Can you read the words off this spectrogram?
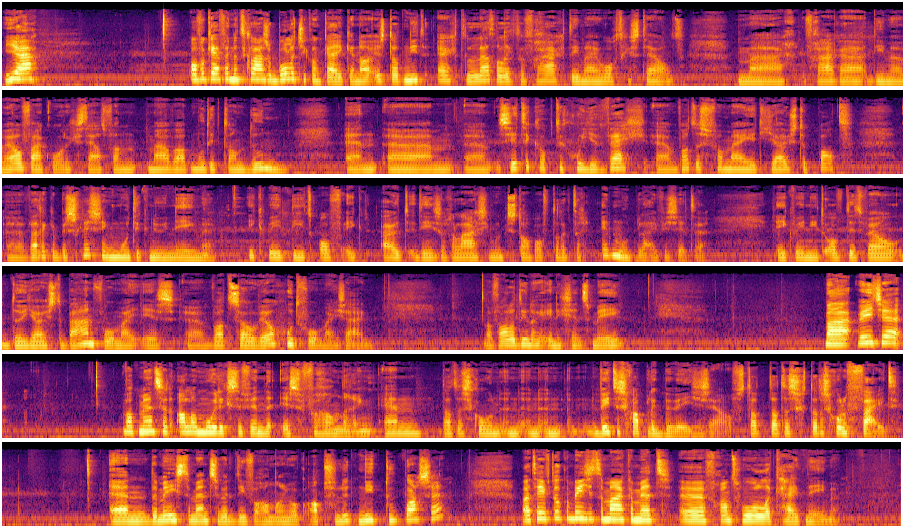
Ja, of ik even in het glazen bolletje kan kijken. Nou is dat niet echt letterlijk de vraag die mij wordt gesteld. Maar vragen die me wel vaak worden gesteld van... maar wat moet ik dan doen? En ehm, ehm, zit ik op de goede weg? Uh, wat is voor mij het juiste pad? Uh, welke beslissing moet ik nu nemen? Ik weet niet of ik uit deze relatie moet stappen of dat ik erin moet blijven zitten. Ik weet niet of dit wel de juiste baan voor mij is. Uh, wat zou wel goed voor mij zijn? Dan vallen die nog enigszins mee. Maar weet je, wat mensen het allermoeilijkste vinden is verandering. En dat is gewoon een, een, een wetenschappelijk bewezen zelfs. Dat, dat, is, dat is gewoon een feit. En de meeste mensen willen die verandering ook absoluut niet toepassen. Maar het heeft ook een beetje te maken met uh, verantwoordelijkheid nemen.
